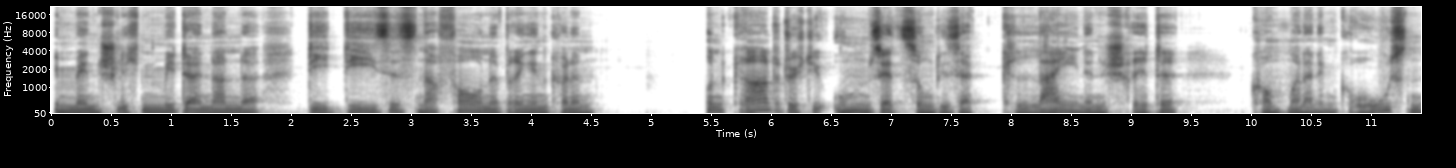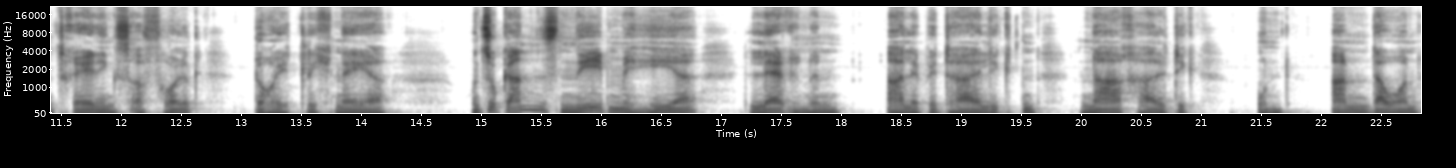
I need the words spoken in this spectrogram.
im menschlichen Miteinander, die dieses nach vorne bringen können. Und gerade durch die Umsetzung dieser kleinen Schritte kommt man einem großen Trainingserfolg deutlich näher. Und so ganz nebenher lernen alle Beteiligten nachhaltig und andauernd.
